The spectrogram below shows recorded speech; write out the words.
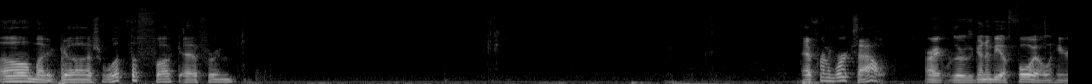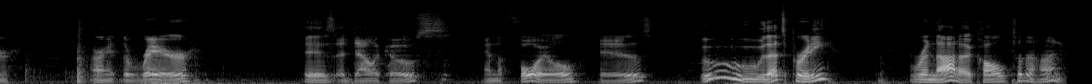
oh my gosh, what the fuck, Efren? Efren works out. All right, there's to be a foil here. All right, the rare is a Dalakos, and the foil is, ooh, that's pretty. Renata called to the hunt.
